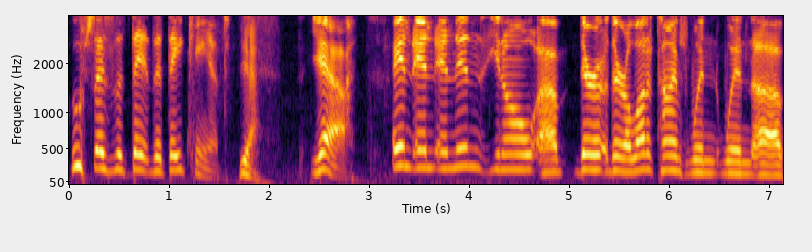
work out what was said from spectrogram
who says that they that they can't? yeah Yeah, and and and then you know uh, there there are a lot of times when when uh,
